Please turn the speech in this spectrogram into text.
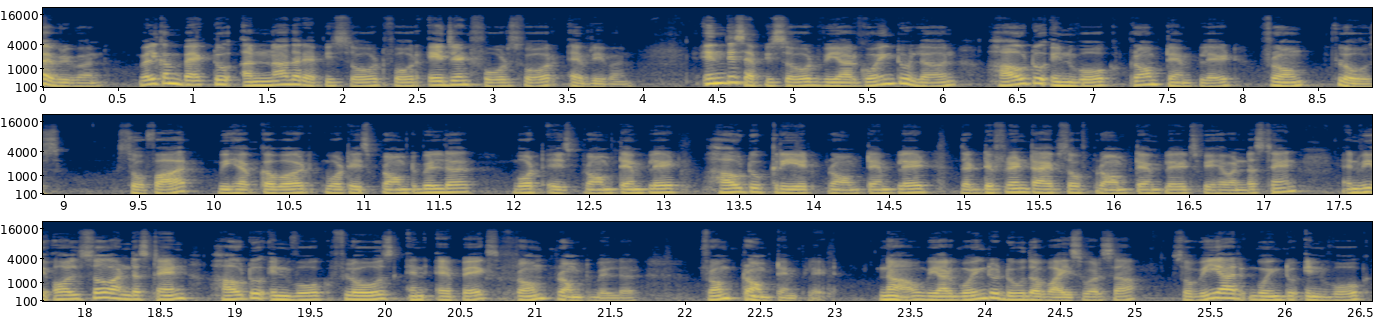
everyone, welcome back to another episode for Agentforce for Everyone. In this episode, we are going to learn how to invoke prompt template from flows. So far, we have covered what is prompt builder, what is prompt template, how to create prompt template, the different types of prompt templates we have understand, and we also understand how to invoke flows and Apex from prompt builder, from prompt template. Now we are going to do the vice versa. So we are going to invoke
